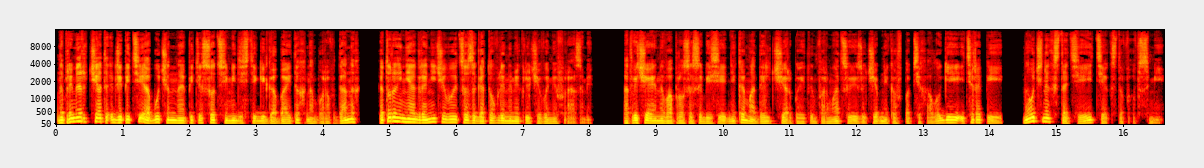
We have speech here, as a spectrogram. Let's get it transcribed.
Например, чат GPT обучен на 570 гигабайтах наборов данных, которые не ограничиваются заготовленными ключевыми фразами. Отвечая на вопросы собеседника, модель черпает информацию из учебников по психологии и терапии, научных статей и текстов в СМИ.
